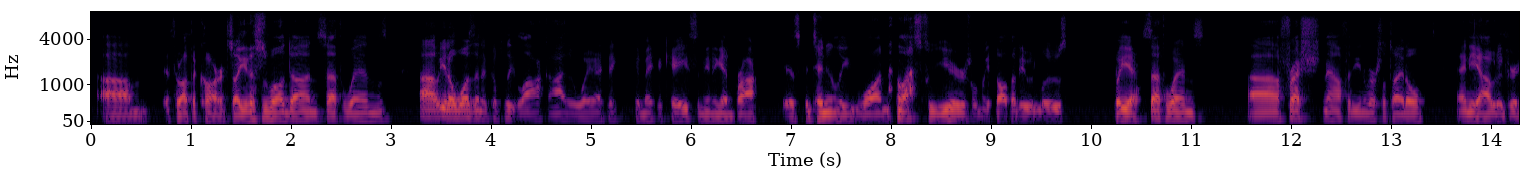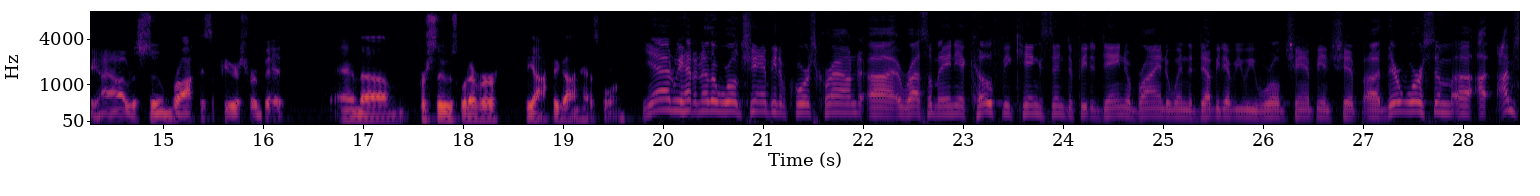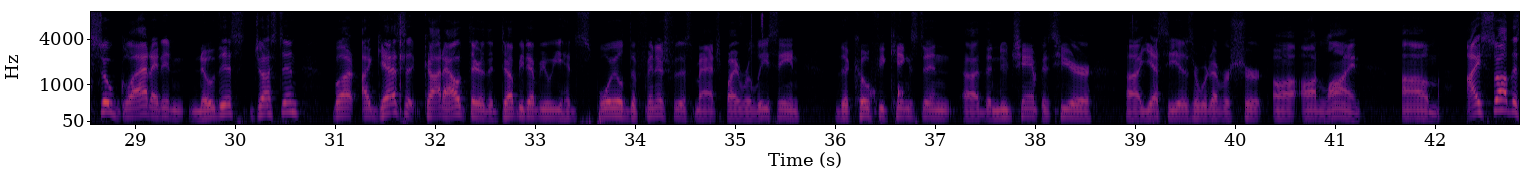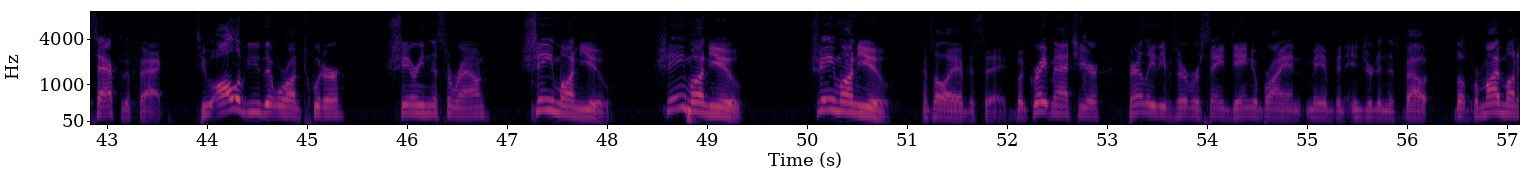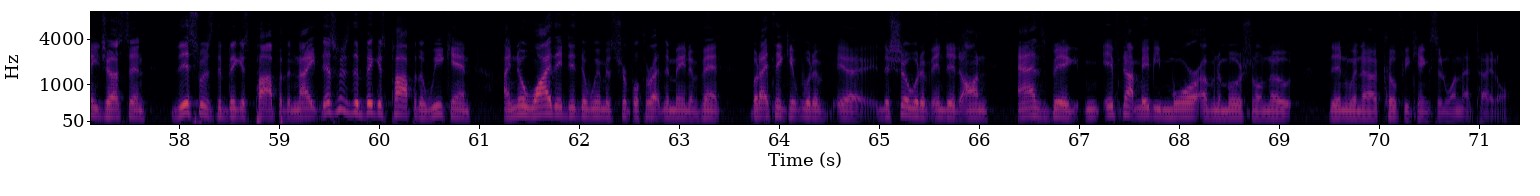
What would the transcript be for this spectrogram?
um, throughout the card. So yeah, this is well done. Seth wins. Uh, you know, wasn't a complete lock either way. I think you can make a case. I mean, again, Brock has continually won the last few years when we thought that he would lose. But yeah, Seth wins. Uh, fresh now for the Universal title. And yeah, I would agree. I, I would assume Brock disappears for a bit and um, pursues whatever the Octagon has for him. Yeah, and we had another world champion, of course, crowned uh, at WrestleMania. Kofi Kingston defeated Daniel Bryan to win the WWE World Championship. Uh, there were some. Uh, I, I'm so glad I didn't know this, Justin, but I guess it got out there that WWE had spoiled the finish for this match by releasing the Kofi Kingston, uh, the new champ is here. Uh, yes, he is, or whatever shirt uh, online. Um, I saw this after the fact. To all of you that were on Twitter sharing this around, shame on you. Shame on you. Shame on you. That's all I have to say. But great match here. Apparently, the Observer is saying Daniel Bryan may have been injured in this bout. But for my money, Justin, this was the biggest pop of the night. This was the biggest pop of the weekend. I know why they did the women's triple threat in the main event, but I think it would have uh, the show would have ended on as big, if not maybe more of an emotional note than when uh, Kofi Kingston won that title.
